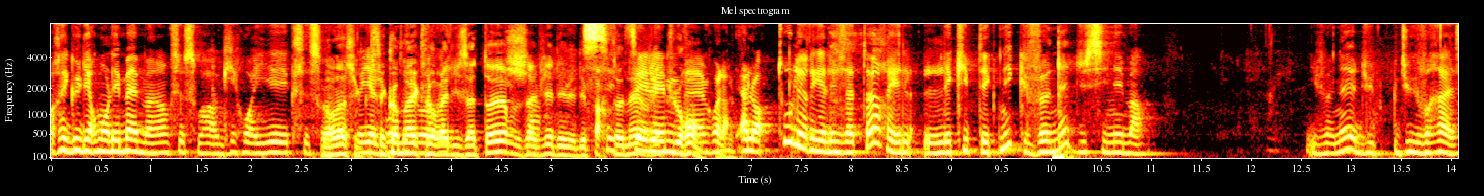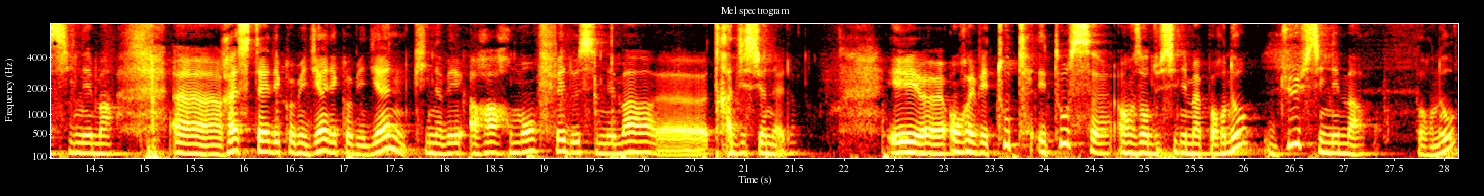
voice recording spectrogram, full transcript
régulièrement les mêmes, hein, que ce soit Guy Royer, que ce soit. c'est comme avec le réalisateur, vous aviez des, partenaires récurrents. voilà. Alors, tous les réalisateurs et l'équipe technique venaient du cinéma. Il venait du, vrai cinéma. Euh, restaient les comédiens et les comédiennes qui n'avaient rarement fait de cinéma euh, traditionnel. Et euh, on rêvait toutes et tous, en faisant du cinéma porno, du cinéma porno,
